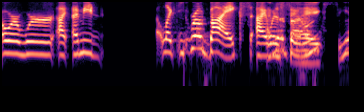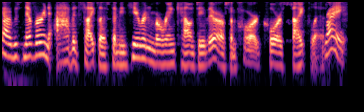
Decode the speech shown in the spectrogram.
or were I, I mean, like you rode bikes? I, would rode assume. bikes. Yeah, I was never an avid cyclist. I mean, here in Marin County, there are some hardcore cyclists. Right,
